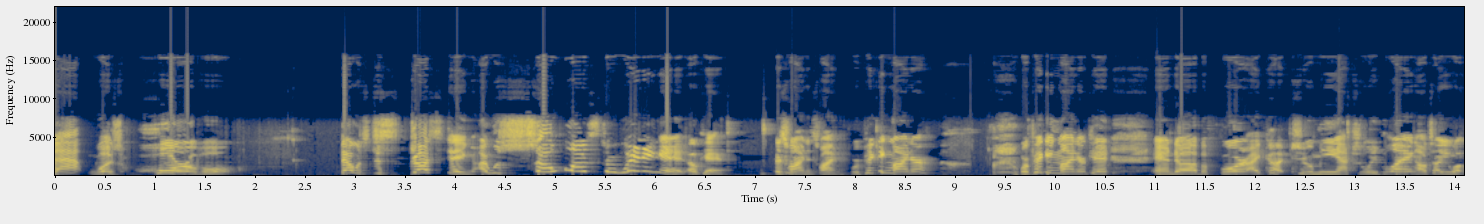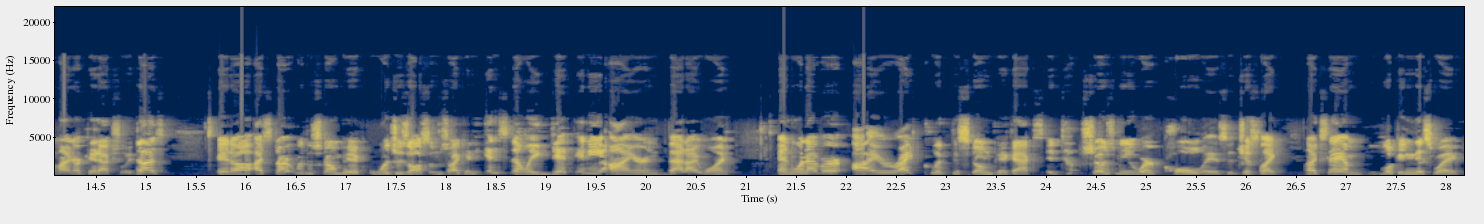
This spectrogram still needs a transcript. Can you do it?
That was horrible. That was disgusting. I was so close to winning it. Okay, it's fine. It's fine. We're picking miner. We're picking miner kit. And uh, before I cut to me actually playing, I'll tell you what miner kit actually does. It, uh, I start with a stone pick, which is awesome, so I can instantly get any iron that I want. And whenever I right-click the stone pickaxe, it shows me where coal is. It just like, like say I'm looking this way,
